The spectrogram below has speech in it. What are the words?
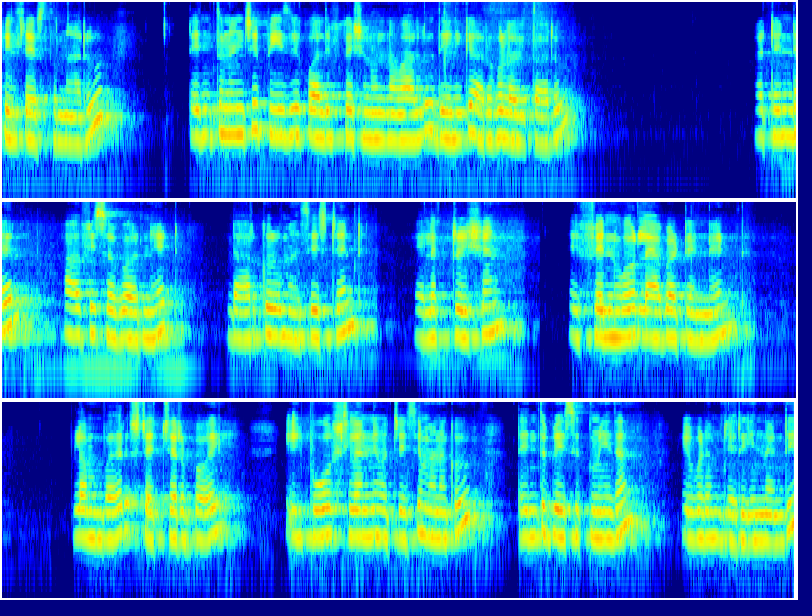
ఫిల్ చేస్తున్నారు. టెన్త్ నుంచి పీజీ క్వాలిఫికేషన్ ఉన్న వాళ్ళు దీనికి అర్హులవుతారు. Attender office subordinate dark room assistant electrician FNO lab attendant plumber stretcher boy ఈ పోస్టులన్నీ వచ్చేసి మనకు టెన్త్ బేసిక్ మీద ఇవ్వడం జరిగిందండి.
